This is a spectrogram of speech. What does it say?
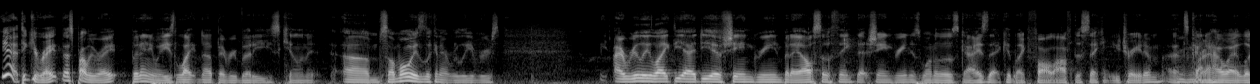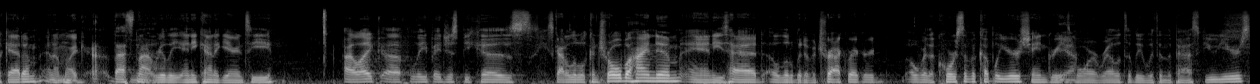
Yeah, I think you're right. That's probably right. But anyway, he's lighting up everybody. He's killing it. Um, so I'm always looking at relievers. I really like the idea of Shane Greene, but I also think that Shane Greene is one of those guys that could like fall off the second you trade him. That's Mhm. kind of how I look at him, and I'm like, "Uh, that's not really any kind of guarantee. I like uh, Felipe just because he's got a little control behind him, and he's had a little bit of a track record over the course of a couple years. Shane Greene's Yeah. more relatively within the past few years.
